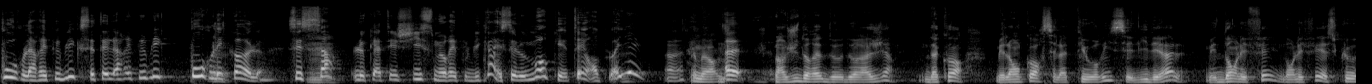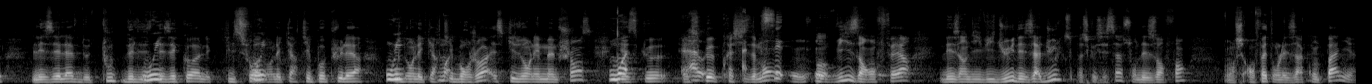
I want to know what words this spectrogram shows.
pour la République, c'était la République pour l'école. C'est ça le catéchisme républicain, et c'est le mot qui était employé. hein. Alors, Euh, je parle juste de, ré- de- de réagir. D'accord, mais là encore, c'est la théorie, c'est l'idéal. Mais dans les faits, dans les faits, est-ce que les élèves de toutes les, Oui. les écoles, qu'ils soient Oui. dans les quartiers populaires Oui. ou dans les quartiers Moi- bourgeois, est-ce qu'ils ont les mêmes chances? Est-ce que, Ah, que précisément on, on vise à en faire des individus, des adultes, parce que c'est ça, ce sont des enfants. On- en fait, on les accompagne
